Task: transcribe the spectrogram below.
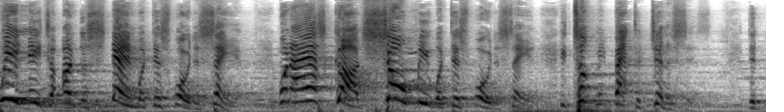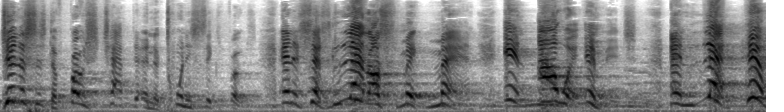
we need to understand what this word is saying. When I asked God, show me what this word is saying, He took me back to Genesis. The Genesis, the first chapter and the 26th verse. And it says, Let us make man in our image and let him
